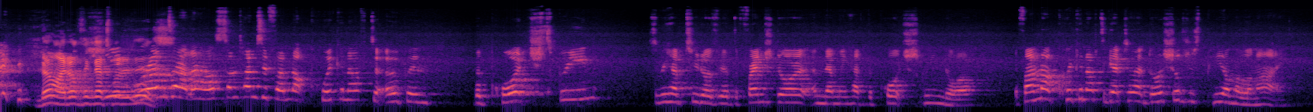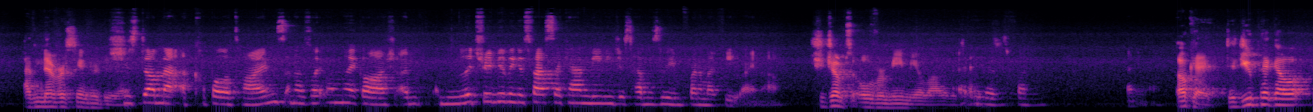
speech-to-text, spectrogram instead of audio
No, I don't think that's she what it runs is. out the house. Sometimes, if I'm not quick enough to open the porch screen, so we have two doors. We have the French door, and then we have the porch screen door. If I'm not quick enough to get to that door, she'll just pee on the lanai. I've never seen her do that. She's done that a couple of times, and I was like, oh my gosh, I'm, I'm literally moving as fast as I can. Mimi just happens to be in front of my feet right now. She jumps over Mimi a lot of the time. I think it's funny. Anyway, Okay, did you pick out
